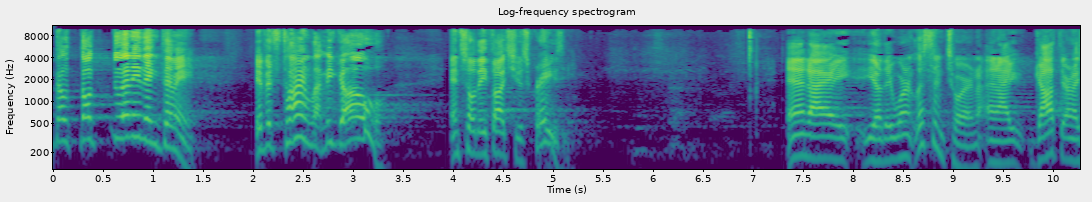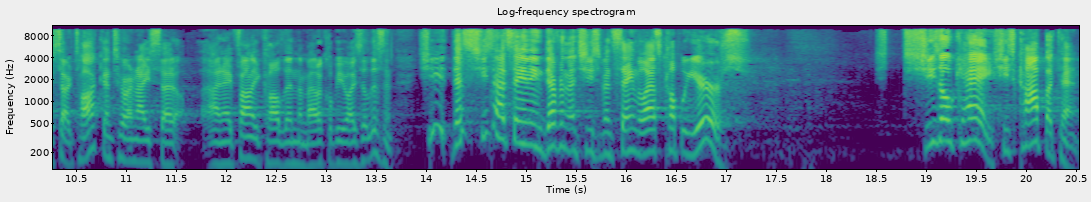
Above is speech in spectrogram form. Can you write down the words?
don't, don't do anything to me. If it's time, let me go. And so they thought she was crazy. And I, you know, they weren't listening to her. And, and I got there and I started talking to her and I said, and I finally called in the medical people. I said, listen, she, this, she's not saying anything different than she's been saying the last couple years. She's okay. She's competent.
